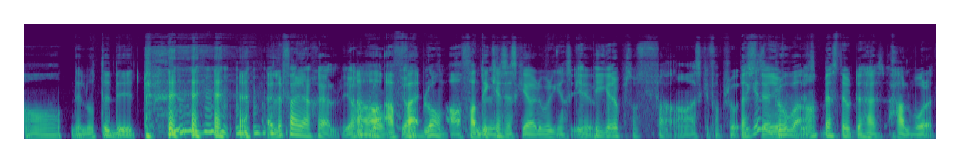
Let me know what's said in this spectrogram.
Ja, det låter dyrt. Eller färga själv. Jag har Ja. Jag har blont. Ja, fan det kanske jag ska göra. Det vore ganska Det kul. piggar upp som fan. Ja, jag ska fan prova. Det Bästa ska jag, jag gjort, prova. ja. bästa jag gjort det här halvåret.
